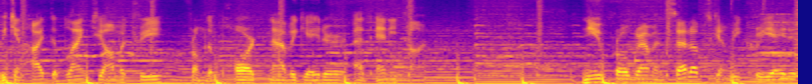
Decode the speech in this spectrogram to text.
We can hide the blank geometry from the part navigator at any time. New program and setups can be created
